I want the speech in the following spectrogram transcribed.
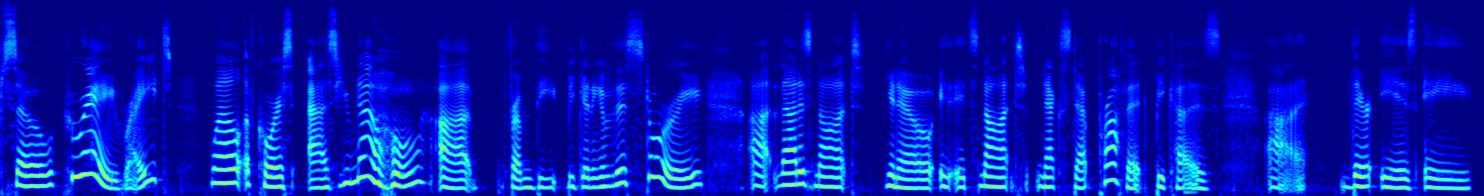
so, hooray, right? Well, of course, as you know uh, from the beginning of this story, uh, that is not, you know, it, it's not next step profit because uh, there is a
